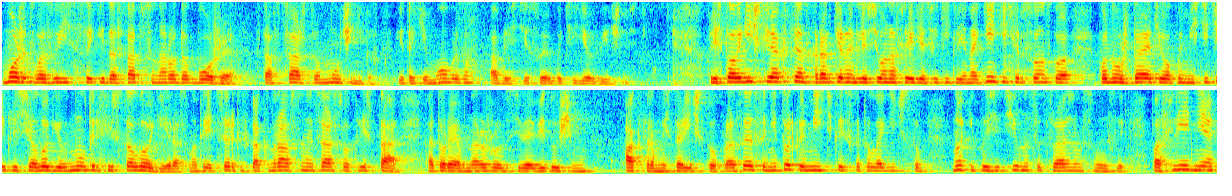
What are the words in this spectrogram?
может возвыситься и до статуса народа Божия, став царством мучеников, и таким образом обрести свое бытие в вечности. Христологический акцент, характерный для всего наследия святителя Иннокентия Херсонского, понуждает его поместить экклесиологию внутрь христологии и рассмотреть церковь как нравственное царство Христа, которое обнаруживает себя ведущим актором исторического процесса не только в мистико-эсхатологическом, но и позитивно-социальном смысле. Последнее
